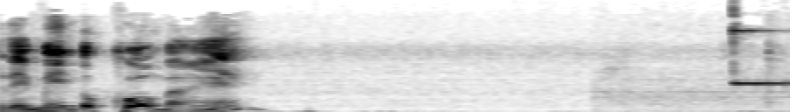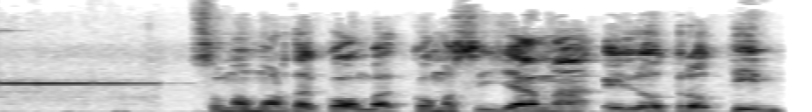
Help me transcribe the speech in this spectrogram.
Tremendo coma, eh. Somos Mortal Kombat. ¿Cómo se llama el otro team?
